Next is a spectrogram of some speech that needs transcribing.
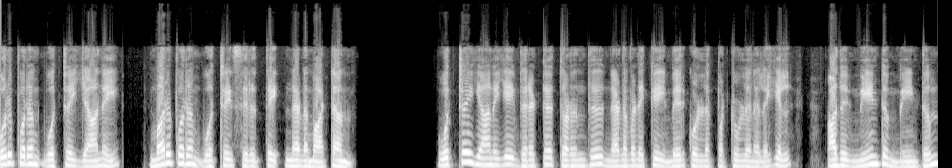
ஒருபுறம் ஒற்றை யானை மறுபுறம் ஒற்றை சிறுத்தை நடமாட்டம். ஒற்றை யானையை விரட்ட தொடர்ந்து நடவடிக்கை மேற்கொள்ளப்பட்டுள்ள நிலையில் அது மீண்டும் மீண்டும்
